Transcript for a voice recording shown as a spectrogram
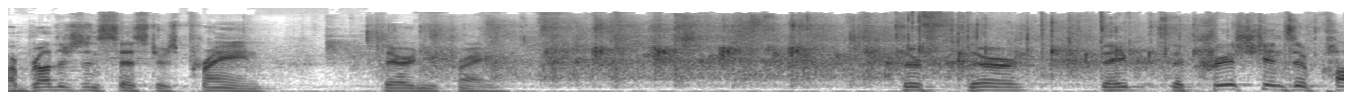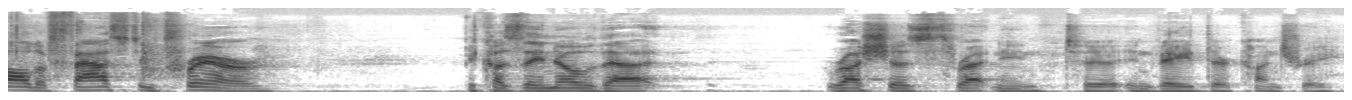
our brothers and sisters praying there in Ukraine. They're, they're, they, the Christians have called a fast and prayer because they know that Russia's threatening to invade their country.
